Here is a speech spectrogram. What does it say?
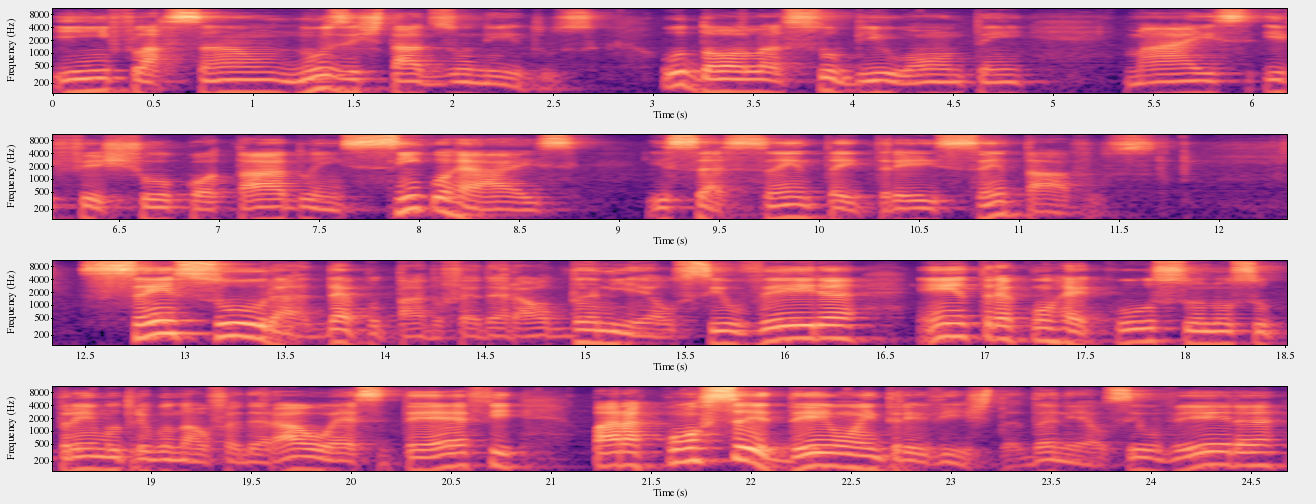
e inflação nos Estados Unidos. O dólar subiu ontem mais e fechou cotado em R$ 5,63. Censura. Deputado federal Daniel Silveira entra com recurso no Supremo Tribunal Federal, STF, para conceder uma entrevista. Daniel Silveira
